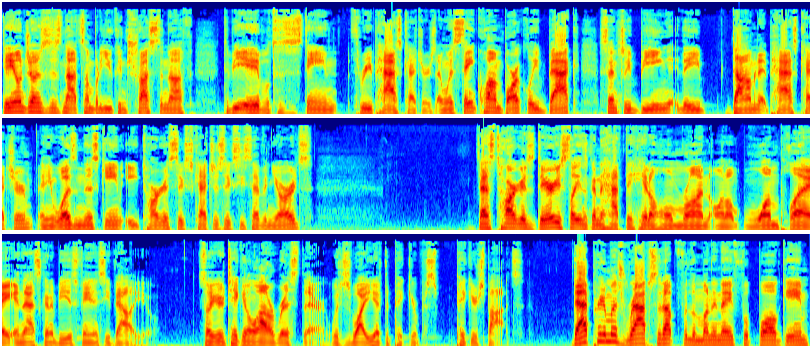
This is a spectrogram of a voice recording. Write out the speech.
Daniel Jones is not somebody you can trust enough to be able to sustain three pass catchers. And with Saquon Barkley back, essentially being the dominant pass catcher, and he was in this game, eight targets, six catches, 67 yards, that's targets Darius Slayton's going to have to hit a home run on a, one play, and that's going to be his fantasy value. So you're taking a lot of risk there, which is why you have to pick your pick your spots that pretty much wraps it up for the Monday Night Football game.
